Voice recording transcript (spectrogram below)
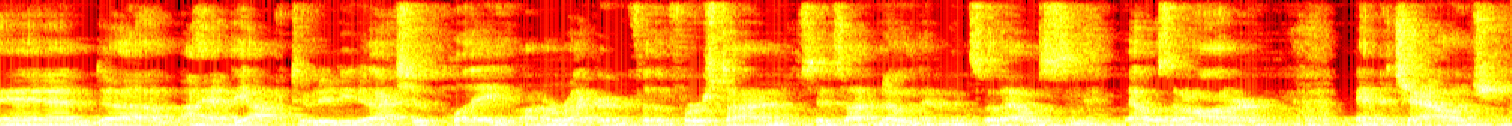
and um, I had the opportunity to actually play on a record for the first time since I've known them, and so that was that was an honor and a challenge.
